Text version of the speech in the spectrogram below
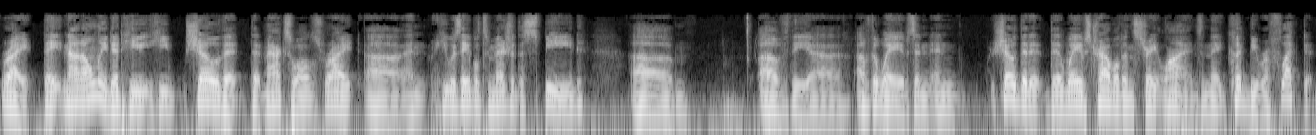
Right. They not only did he he show that that Maxwell's right, uh, and he was able to measure the speed um, of the uh, of the waves, and and showed that it, the waves traveled in straight lines, and they could be reflected.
